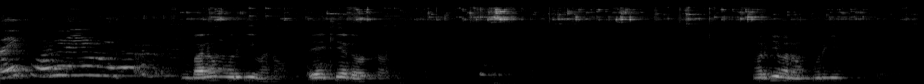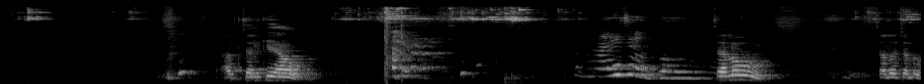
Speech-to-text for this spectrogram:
आईफोन नहीं मेरा बनो मुर्गी बनो। देखिए दोस्तों। मुर्गी बनो मुर्गी। अब चल के आओ। नहीं चल चलो। चलो चलो।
